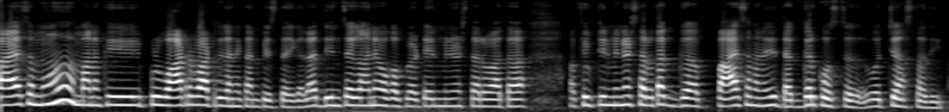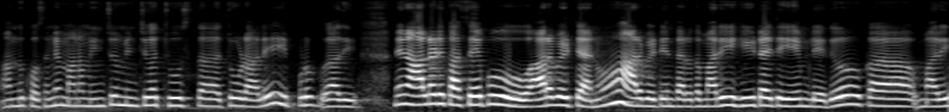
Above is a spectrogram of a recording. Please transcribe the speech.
పాయసము మనకి ఇప్పుడు వాటర్ వాటర్గానే కనిపిస్తాయి కదా. దించగానే ఒక టెన్ మినిట్స్ తర్వాత ఫిఫ్టీన్ మినిట్స్ తర్వాత గ పాయసం అనేది దగ్గరకు వస్తుంది వచ్చేస్తుంది. అందుకోసమే మనం ఇంచుమించుగా చూస్తా చూడాలి. ఇప్పుడు అది నేను ఆల్రెడీ కాసేపు ఆరబెట్టాను. ఆరబెట్టిన తర్వాత మరీ హీట్ అయితే ఏం లేదు. మరీ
